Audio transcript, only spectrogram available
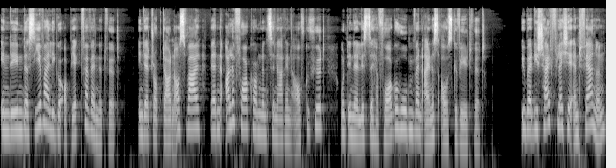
in denen das jeweilige Objekt verwendet wird. In der Dropdown-Auswahl werden alle vorkommenden Szenarien aufgeführt und in der Liste hervorgehoben, wenn eines ausgewählt wird. Über die Schaltfläche Entfernen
